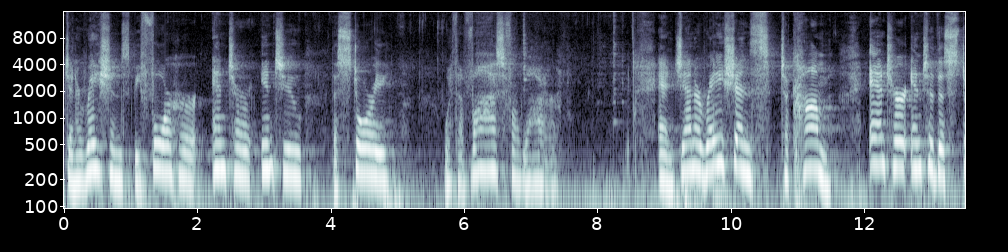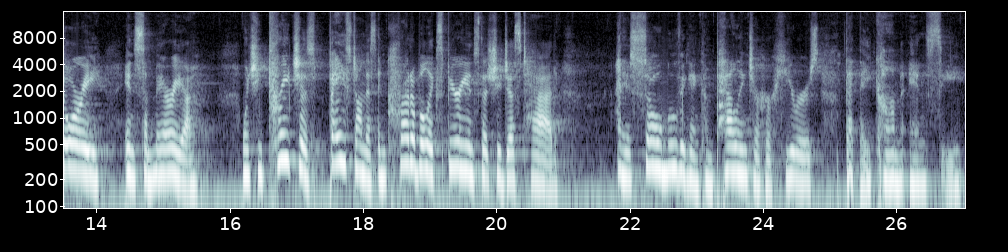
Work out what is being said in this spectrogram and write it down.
Generations before her enter into the story with a vase for water. And generations to come enter into the story in Samaria when she preaches based on this incredible experience that she just had and is so moving and compelling to her hearers that they come and see.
